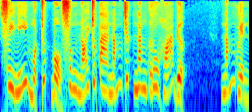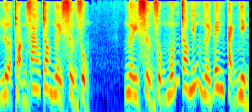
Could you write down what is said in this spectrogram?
Suy nghĩ một chút bổ sung nói chúng ta nắm chức năng ưu hóa được. Nắm quyền lựa chọn giao cho người sử dụng. Người sử dụng muốn cho những người bên cạnh nhìn.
